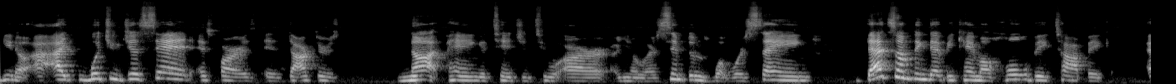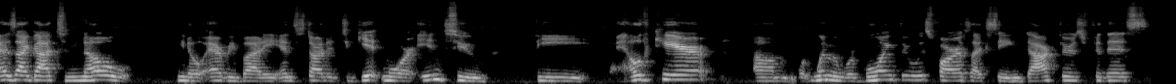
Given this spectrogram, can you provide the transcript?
you know I, I what you just said as far as is doctors not paying attention to our you know our symptoms what we're saying that's something that became a whole big topic as i got to know you know everybody and started to get more into the healthcare um, what women were going through as far as like seeing doctors for this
